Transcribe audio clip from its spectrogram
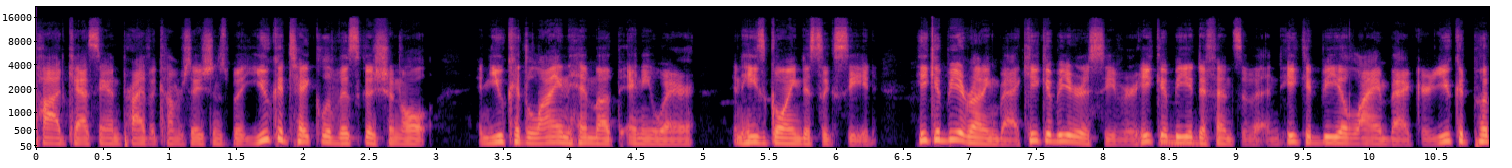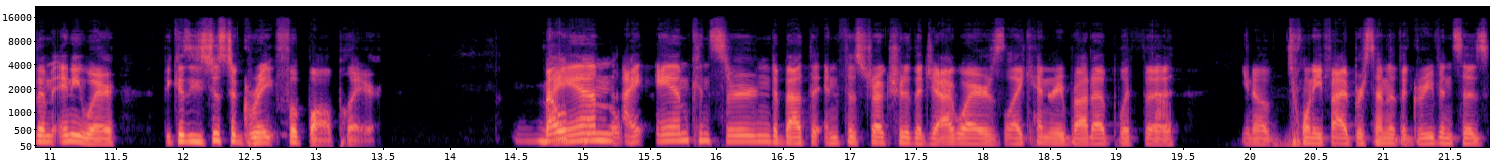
podcasts and private conversations. But you could take Laviska Shenault and you could line him up anywhere, and he's going to succeed. He could be a running back. He could be a receiver. He could be a defensive end. He could be a linebacker. You could put him anywhere because he's just a great football player. I am I am concerned about the infrastructure of the Jaguars, like Henry brought up with the, you know, mm-hmm. 25% of the grievances.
